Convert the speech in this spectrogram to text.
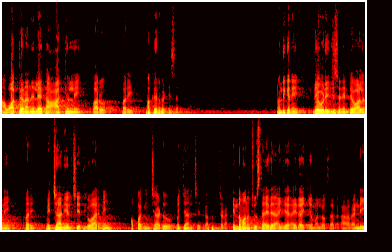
ఆ వాగ్దానాన్ని లేక ఆజ్ఞల్ని వారు మరి పక్కన పెట్టేశారు అన్నమాట అందుకని దేవుడు ఏం చేశాడంటే వాళ్ళని మరి మిజ్జానియల చేతికి వారిని అప్పగించాడు మిజ్జానియల చేతికి అప్పగించాడు. ఆ కింద మనం చూస్తే ఐదే ఐదో ఐదో అధ్యాయం మళ్ళీ ఒకసారి రండి.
